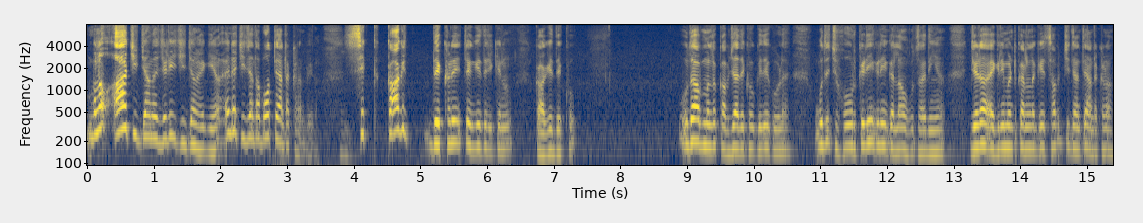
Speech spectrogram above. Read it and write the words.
ਮਤਲਬ ਆ ਚੀਜ਼ਾਂ ਦਾ ਜਿਹੜੀ ਚੀਜ਼ਾਂ ਹੈਗੀਆਂ ਇਹਨਾਂ ਚੀਜ਼ਾਂ ਦਾ ਬਹੁਤ ਧਿਆਨ ਰੱਖਣਾ ਪਏਗਾ। ਸਿੱਖ ਕਾਗਜ਼ ਦੇਖਣੇ ਚੰਗੇ ਤਰੀਕੇ ਨਾਲ ਕਾਗਜ਼ ਦੇਖੋ। ਉਹਦਾ ਮਤਲਬ ਕਬਜ਼ਾ ਦੇਖੋ ਕਿਹਦੇ ਕੋਲ ਹੈ। ਉਹਦੇ 'ਚ ਹੋਰ ਕਿਹੜੀਆਂ ਕਿਹੜੀਆਂ ਗੱਲਾਂ ਹੋ ਸਕਦੀਆਂ? ਜਿਹੜਾ ਐਗਰੀਮੈਂਟ ਕਰਨ ਲੱਗੇ ਸਭ ਚੀਜ਼ਾਂ ਧਿਆਨ ਰੱਖਣਾ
